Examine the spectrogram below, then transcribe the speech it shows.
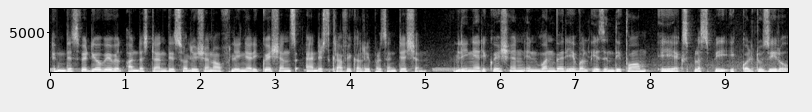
In this video, we will understand the solution of linear equations and its graphical representation. Linear equation in one variable is in the form ax plus b equal to 0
